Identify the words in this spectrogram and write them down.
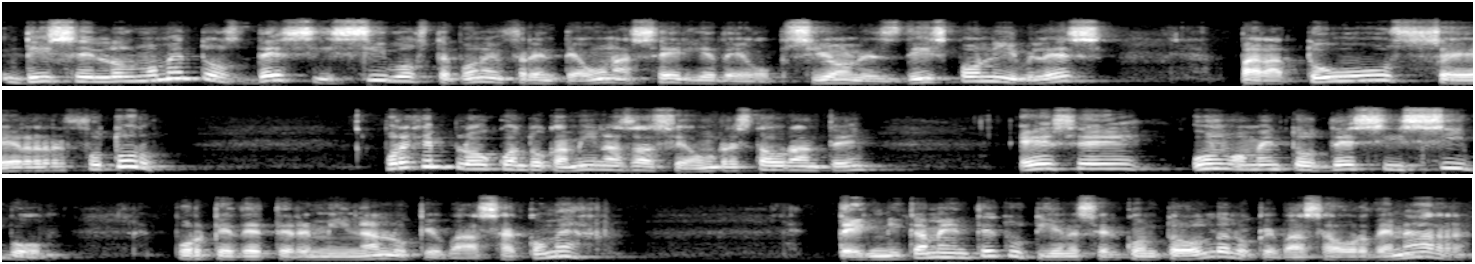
Dice, los momentos decisivos te ponen frente a una serie de opciones disponibles para tu ser futuro. Por ejemplo, cuando caminas hacia un restaurante, ese un momento decisivo porque determina lo que vas a comer. Técnicamente tú tienes el control de lo que vas a ordenar,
